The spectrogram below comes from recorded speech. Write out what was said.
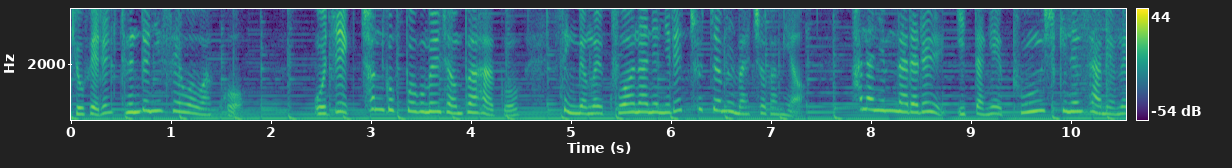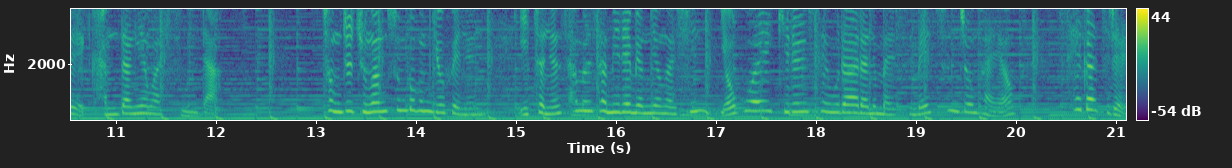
교회를 든든히 세워왔고 오직 천국 복음을 전파하고 생명을 구원하는 일에 초점을 맞춰가며 하나님 나라를 이 땅에 부흥시키는 사명을 감당해 왔습니다. 청주 중앙 순복음교회는 2000년 3월 3일에 명령하신 여호와의 길을 세우라라는 말씀에 순종하여 세 가지를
